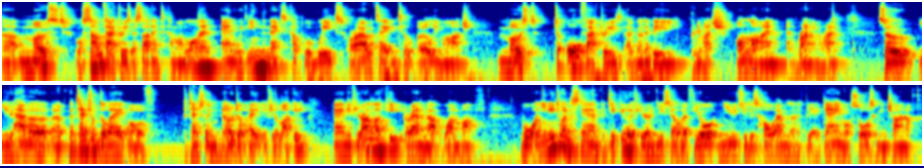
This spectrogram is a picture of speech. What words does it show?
uh, most or some factories are starting to come online. And within the next couple of weeks, or I would say until early March, most to all factories are going to be pretty much online and running, right? So you have a, a potential delay of potentially no delay if you're lucky. And if you're unlucky, around about one month. But what you need to understand, particularly if you're a new seller, if you're new to this whole Amazon FBA game or sourcing in China,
